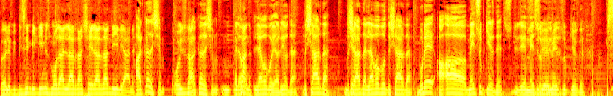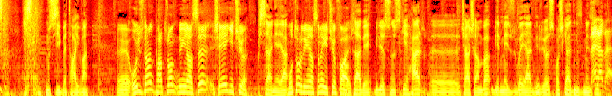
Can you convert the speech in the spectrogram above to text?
Böyle bir bizim bildiğimiz modellerden şeylerden değil yani. Arkadaşım O yüzden Arkadaşım Efendim? lavaboyu arıyor da dışarıda. Dışarıda lavabo dışarıda. Buraya aa meczup girdi. Stüdyoya meczup stüdyoya girdi. meczup girdi. Musibet hayvan. E, o yüzden patron dünyası şeye geçiyor. Bir saniye ya. Motor dünyasına geçiyor Fahir. Bey biliyorsunuz ki her e, çarşamba bir meczuba yer veriyoruz. Hoş geldiniz meczup. Merhaba.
